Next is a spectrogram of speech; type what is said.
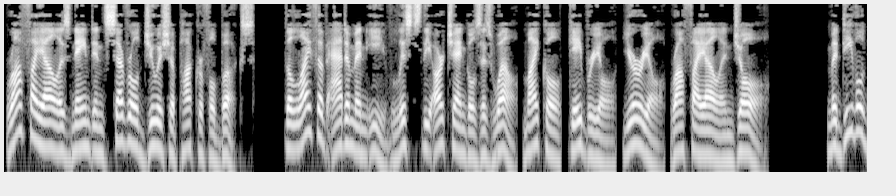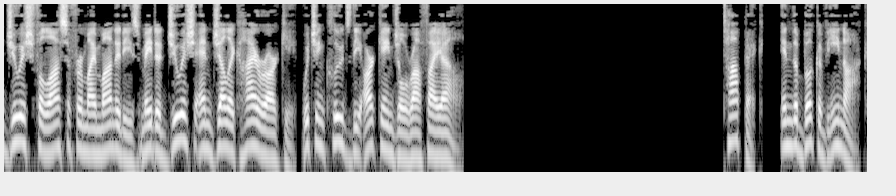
Raphael is named in several Jewish apocryphal books. The Life of Adam and Eve lists the archangels as well, Michael, Gabriel, Uriel, Raphael and Joel. Medieval Jewish philosopher Maimonides made a Jewish angelic hierarchy, which includes the archangel Raphael. In the Book of Enoch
